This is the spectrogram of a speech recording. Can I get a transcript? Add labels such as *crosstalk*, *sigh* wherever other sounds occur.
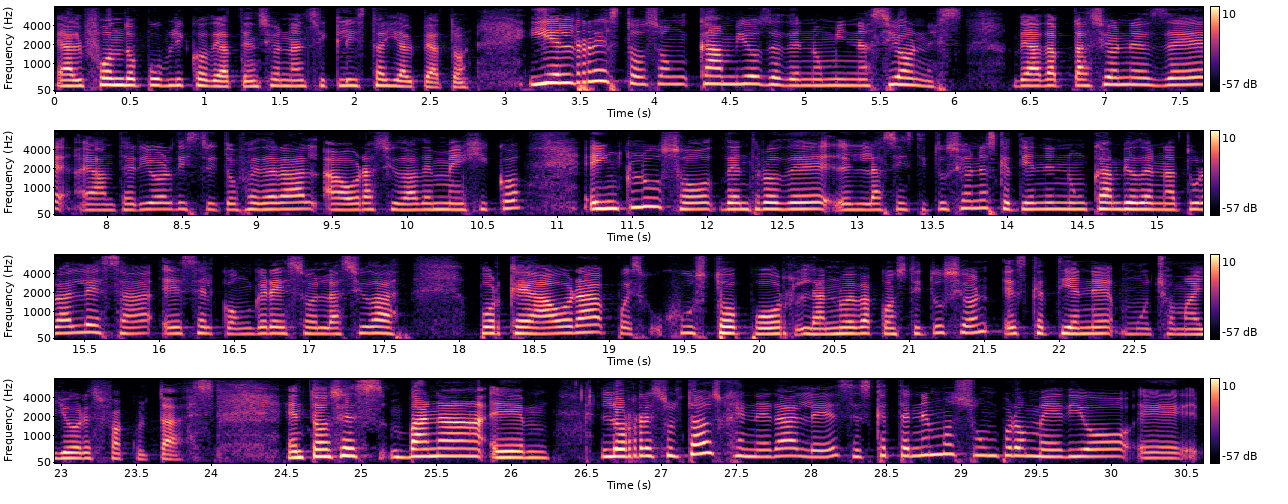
al Fondo Público de Atención al Ciclista y al Peatón. Y el resto son cambios de denominaciones, de adaptaciones de anterior Distrito Federal, ahora Ciudad de México, e incluso dentro de las instituciones que tienen un cambio de naturaleza es el Congreso en la ciudad, porque ahora, pues justo por la nueva constitución, es que tiene mucho mayores facultades. Entonces, van a, em, los resultados generales es que tenemos un promedio eh,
